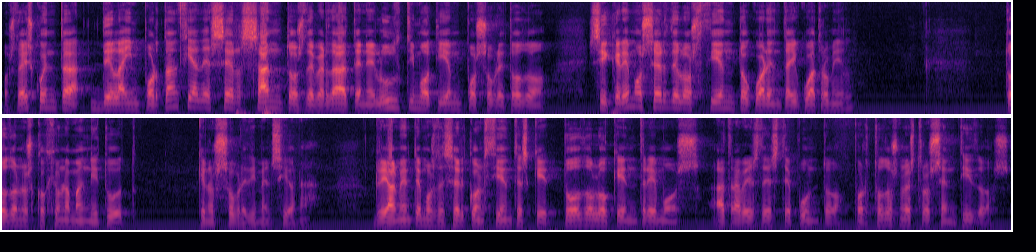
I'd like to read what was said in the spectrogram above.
¿Os dais cuenta de la importancia de ser santos de verdad en el último tiempo sobre todo, si queremos ser de los 144.000? Todo nos coge una magnitud que nos sobredimensiona. Realmente hemos de ser conscientes que todo lo que entremos a través de este punto, por todos nuestros sentidos,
